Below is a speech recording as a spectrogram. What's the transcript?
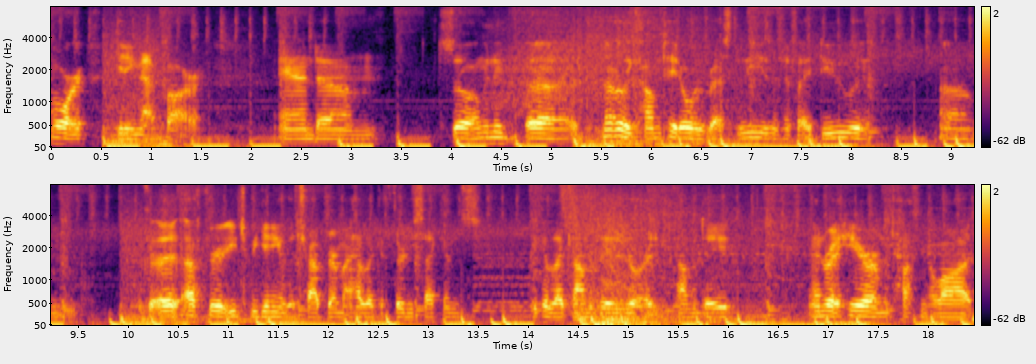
Or getting that far. And um, so I'm gonna uh, not really commentate over the rest of these and if I do um, after each beginning of the chapter I might have like a 30 seconds because I commentated or I didn't commentate. And right here I'm talking a lot.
